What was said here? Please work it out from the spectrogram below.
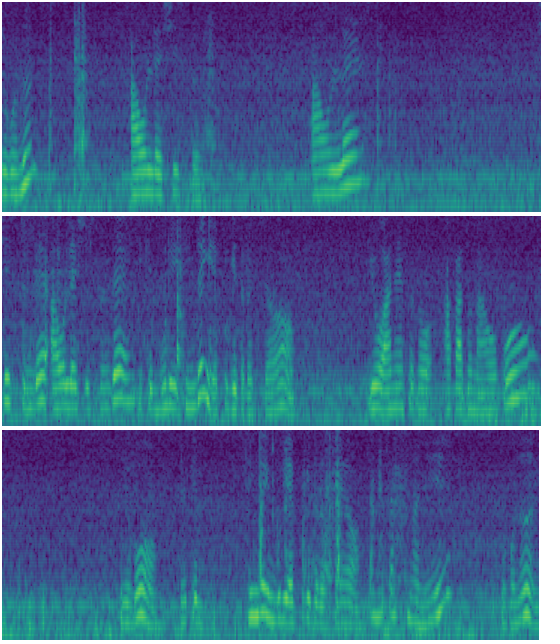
요거는 아울렛 시스. 아울렛 시스인데 아울렛 시스인데 이렇게 물이 굉장히 예쁘게 들었죠. 요 안에서도 아가도 나오고 그리고 이렇게 굉장히 물이 예쁘게 들었어요. 짱짱하니 요거는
